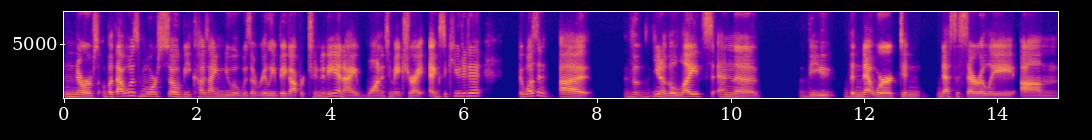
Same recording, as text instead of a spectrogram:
nerves, but that was more so because I knew it was a really big opportunity and I wanted to make sure I executed it. It wasn't uh the you know the lights and the the the network didn't necessarily um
